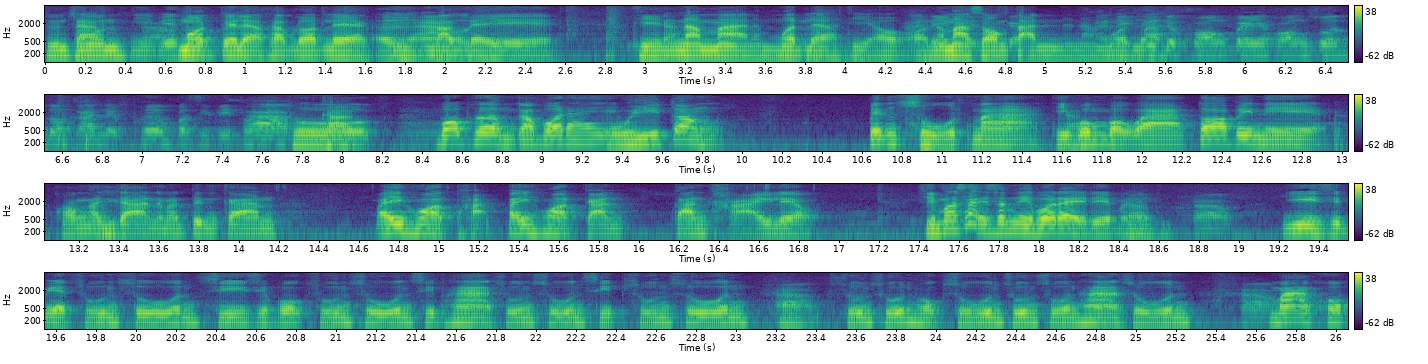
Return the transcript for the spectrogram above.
21 00หมดไปแล้วครับรอดแรกเออนี่อะมักโอได้เค ที่นำมาน่ะหมดแล้วที่เอาเอาน้ำมาสองตันน่ะนะหมดอันแล้นี้ว คือเจ้าของไปของสวนต้องการเนี่ยเพิ่มประสิทธิภาพ ถูครับก บ่เพิ่มกับบ่ได้ปุ๋ยต้องเป็นสูตรมาที่ผมบอกว่าต่อไปนี่ของอาจารย์เนี่ยมันเป็นการไปหอดผะไปหอดการการขายแล้ว สิมาใส่สำนีบ่ได้เด้บัดนี้ครับ ยี่สิบเอ็ดศูนย์ศูนย์สี่สิบหกศูนย์ศูนย์สิบห้าศูนย์ศูนย์สิบศูนย์ศูนย์ครับ ศูนย์ศูนย์หกศูนย์ศูนย์ศูนย์ห้าศูนย์ครับ มาครบ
